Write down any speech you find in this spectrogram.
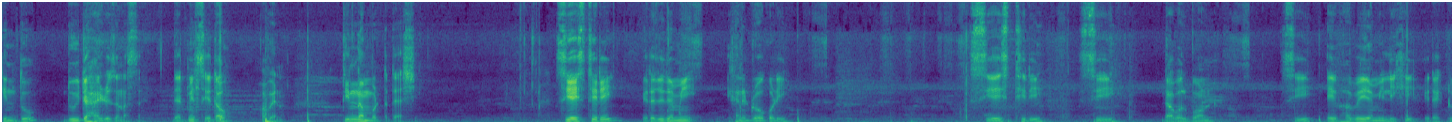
কিন্তু দুইটা হাইড্রোজেন আছে। দ্যাট মিন্স এটাও হবে না। তিন নম্বরটাতে আসি। সিএইচ থ্রি এটা যদি আমি এখানে ড্র করি CH three C double bond C এইভাবেই আমি লিখি, এটা একটু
